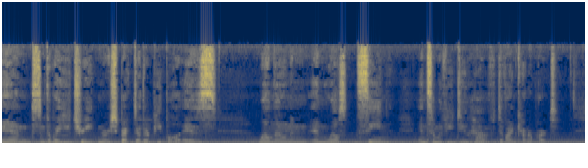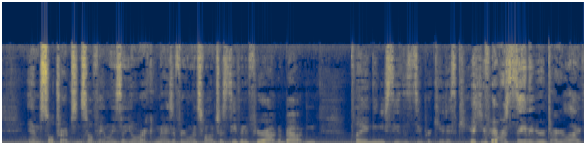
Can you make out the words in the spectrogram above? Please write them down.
And the way you treat and respect other people is well known and, and well seen. And some of you do have divine counterparts and soul tribes and soul families that you'll recognize every once in a while, just even if you're out and about and playing and you see the super cutest kid you've ever seen in your entire life.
